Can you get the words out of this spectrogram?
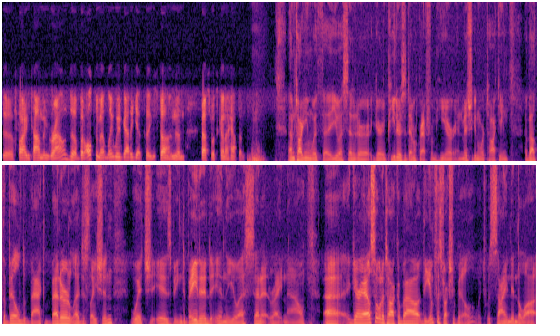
to find common ground, uh, but ultimately we've got to get things done, and that's what's going to happen. I'm talking with uh, U.S. Senator Gary Peters, a Democrat from here in Michigan. We're talking about the Build Back Better legislation, which is being debated in the U.S. Senate right now. Uh, Gary, I also want to talk about the infrastructure bill, which was signed into law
